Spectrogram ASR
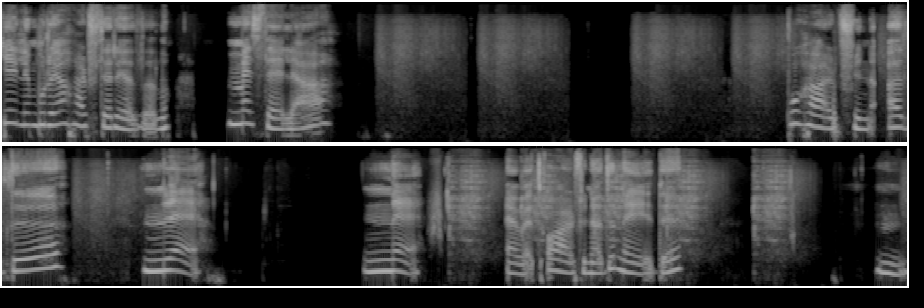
Gelin buraya harfleri yazalım. Mesela bu harfin adı ne? Ne? Evet o harfin adı neydi? Hmm.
